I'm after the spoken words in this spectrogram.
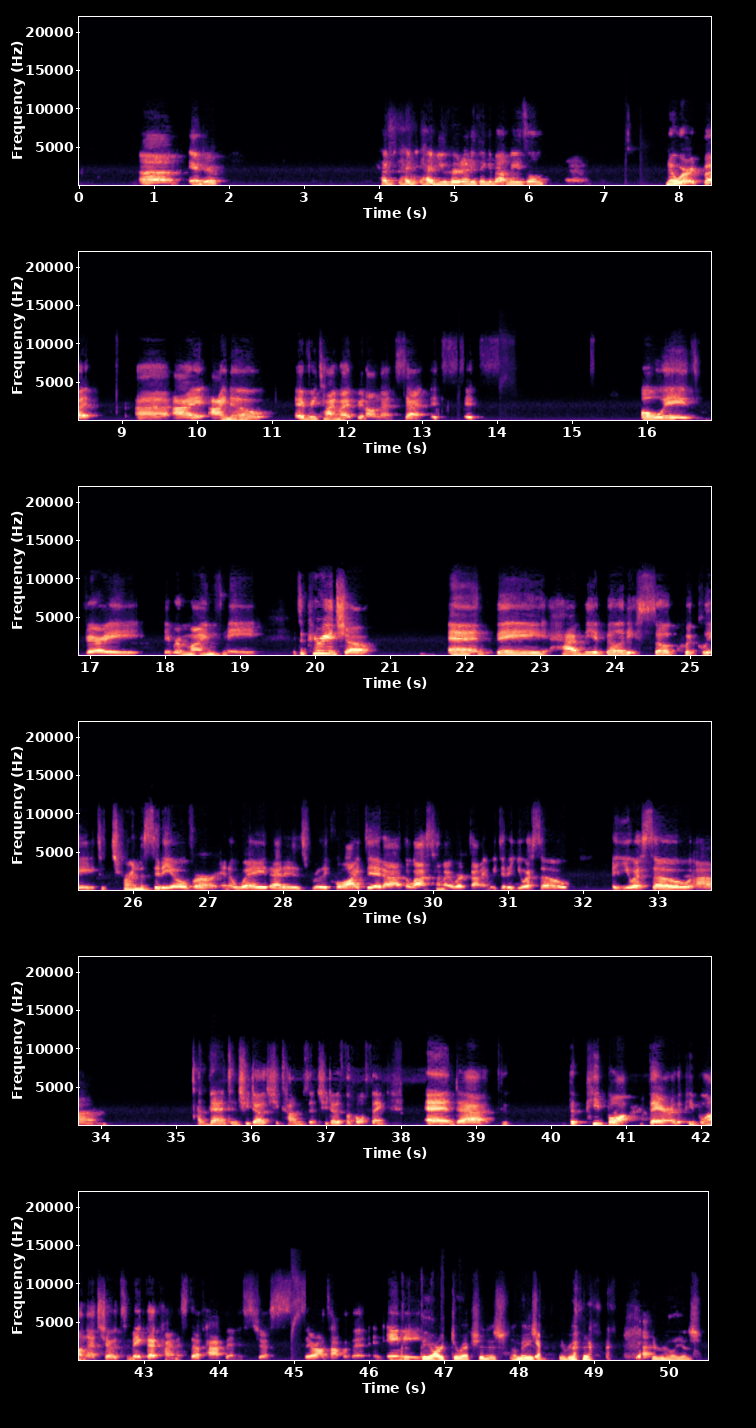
Um, Andrew, had, had, had you heard anything about Maisel? No word, but uh, I I know every time I've been on that set, it's it's always very. It reminds me it's a period show and they have the ability so quickly to turn the city over in a way that is really cool. I did uh, the last time I worked on it, we did a USO, a USO um, event, and she does, she comes and she does the whole thing, and uh, the people there, the people on that show, to make that kind of stuff happen, is just they're on top of it. And Amy, the, the art direction is amazing. Yeah. It really, yeah. it really is.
